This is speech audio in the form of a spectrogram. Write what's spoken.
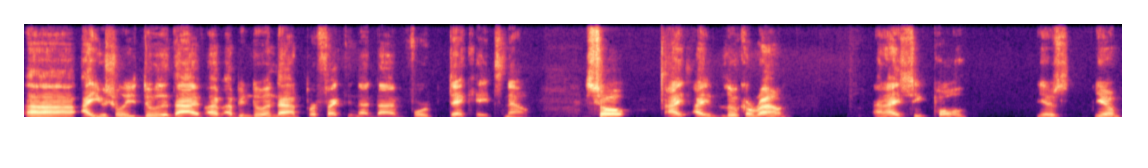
Uh, I usually do the dive. I've, I've been doing that, perfecting that dive for decades now. So I I look around and I see Paul, just you know,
